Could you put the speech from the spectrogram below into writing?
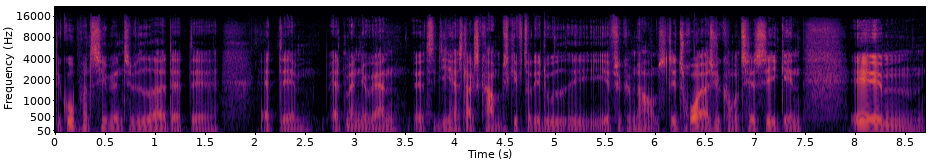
det gode princip indtil videre, at, at, øh, at, at at man jo gerne øh, til de her slags kampe skifter lidt ud i, i FC København. Så det tror jeg også, vi kommer til at se igen. Øhm,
